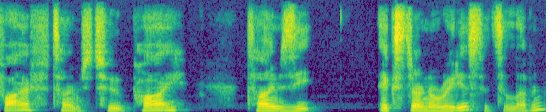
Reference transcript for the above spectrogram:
5 times 2 pi times the external radius, it's 11.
